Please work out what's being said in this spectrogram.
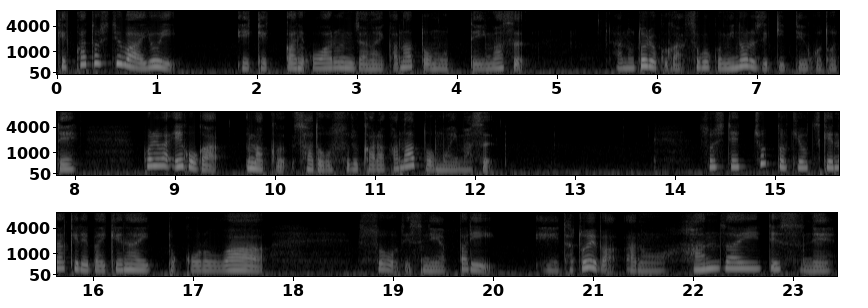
結果としては良い結果に終わるんじゃないかなと思っています。あの努力がすごく実る時期っていうことでこれはエゴがうまく作動するからかなと思います。そしてちょっと気をつけなければいけないところはそうですねやっぱり、えー、例えばあの犯罪ですね。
